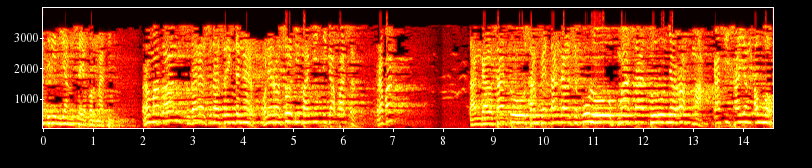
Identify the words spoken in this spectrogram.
hadirin yang saya hormati. Ramadan, saudara sudah sering dengar oleh Rasul dibagi tiga fase. Berapa? Tanggal 1 sampai tanggal 10 masa turunnya rahmah, kasih sayang Allah.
